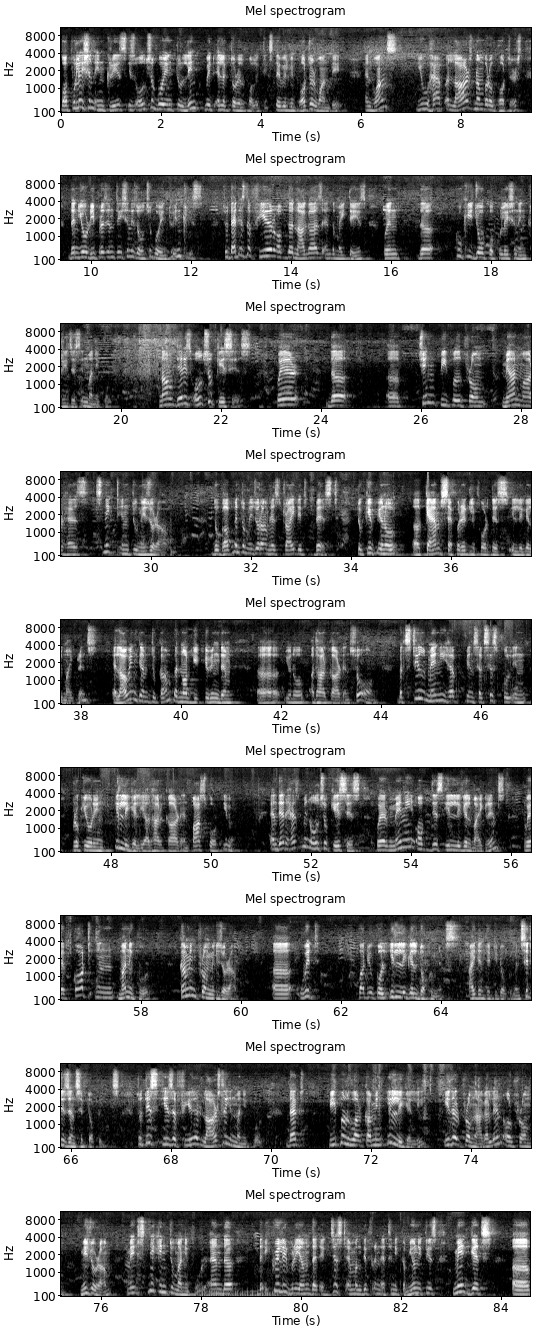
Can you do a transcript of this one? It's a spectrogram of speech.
population increase is also going to link with electoral politics. There will be voter one day, and once you have a large number of voters, then your representation is also going to increase. So that is the fear of the Nagas and the Meiteis when the Kuki Joe population increases in Manipur. Now, there is also cases where the uh, Chin people from Myanmar has sneaked into Mizoram. The government of Mizoram has tried its best to keep, you know, uh, camps separately for these illegal migrants, allowing them to come but not giving them, uh, you know, Aadhaar card and so on. But still, many have been successful in procuring illegally Aadhaar card and passport even. And there has been also cases where many of these illegal migrants were caught in Manipur coming from Mizoram uh, with what you call illegal documents, identity documents, citizenship documents. So this is a fear largely in Manipur that people who are coming illegally, either from Nagaland or from Mizoram, may sneak into Manipur and uh, the equilibrium that exists among different ethnic communities may get uh,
